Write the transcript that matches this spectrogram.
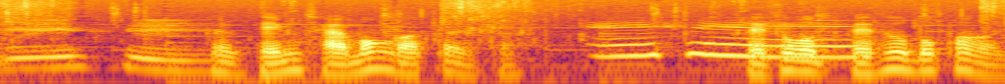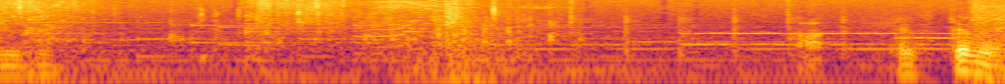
음. 그냥 데임 잘 먹은 것 같다 일단. 배수가 배수가 높아가지고. 아. 배수 때문에.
